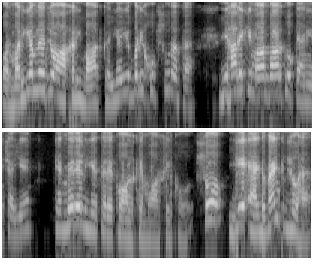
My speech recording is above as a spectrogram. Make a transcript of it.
और मरियम ने जो आखिरी बात कही है, ये बड़ी खूबसूरत है। ये हर एक ईमानदार को कहनी चाहिए कि मेरे लिए तेरे कॉल के मुआफिक हो। सो ये एडवेंट जो है,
